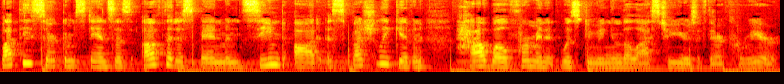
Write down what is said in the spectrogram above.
but the circumstances of the disbandment seemed odd, especially given how well 4 Minute was doing in the last two years of their career.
